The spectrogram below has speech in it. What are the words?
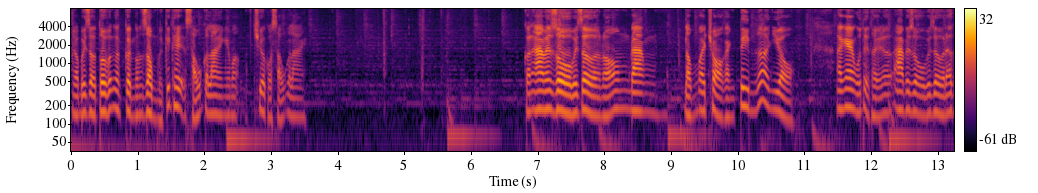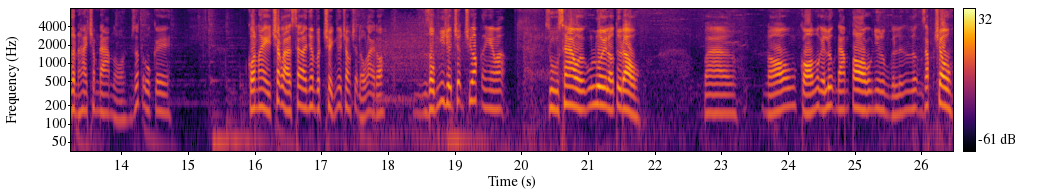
Nhưng mà bây giờ tôi vẫn cần con rồng để kích hệ 6 clay anh em ạ. Chưa có 6 clay còn Avenger bây giờ nó đang đóng vai trò gánh tim rất là nhiều. Anh em có thể thấy là Avenger bây giờ đã gần 200 đam rồi, Rất ok. Con này chắc là sẽ là nhân vật chính ở trong trận đấu này thôi. Giống như trận trước anh em ạ. Dù sao cũng nuôi nó từ đầu. Và nó có một cái lượng đam to cũng như là một cái lượng giáp trâu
